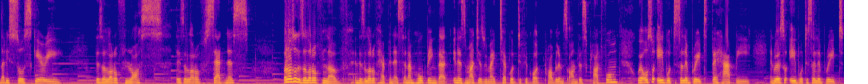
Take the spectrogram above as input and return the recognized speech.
that is so scary. There's a lot of loss, there's a lot of sadness but also, there's a lot of love and there's a lot of happiness. And I'm hoping that, in as much as we might tackle difficult problems on this platform, we're also able to celebrate the happy and we're also able to celebrate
